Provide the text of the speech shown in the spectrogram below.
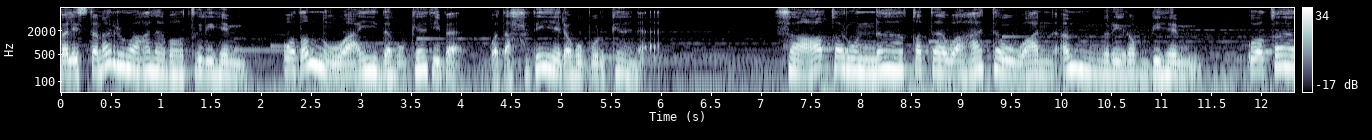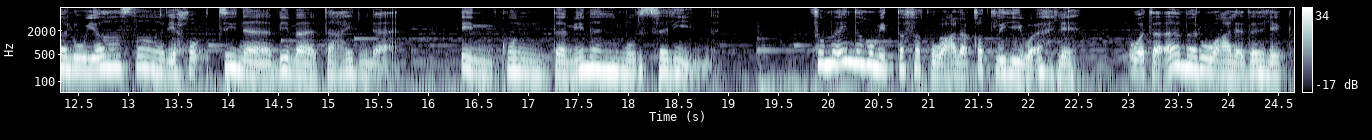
بل استمروا على باطلهم وظنوا وعيده كاذبا وتحذيره بركانا. فعقروا الناقة وعتوا عن أمر ربهم وقالوا يا صالح ائتنا بما تعدنا إن كنت من المرسلين. ثم إنهم اتفقوا على قتله وأهله وتآمروا على ذلك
